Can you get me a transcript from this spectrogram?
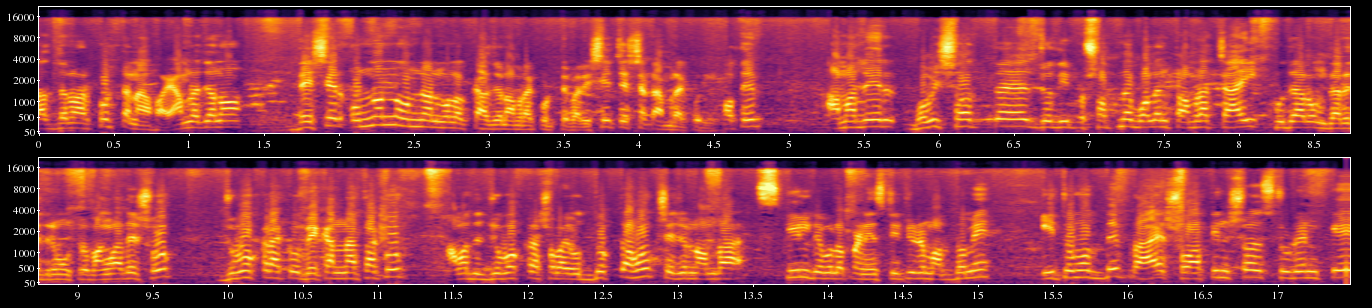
কাজ যেন আর করতে না হয়। আমরা যেন দেশের অন্যান্য উন্নয়নমূলক কাজ যেন আমরা করতে পারি, সেই চেষ্টাটা আমরা করি। অতএব আমাদের ভবিষ্যতে যদি স্বপ্নে বলেন তো আমরা চাই ক্ষুদা এবং দারিদ্র্যমুক্ত বাংলাদেশ হোক। যুবকরা কেউ বেকার না থাকুক। আমাদের যুবকরা সবাই উদ্যোক্তা হোক। সেজন্য আমরা স্কিল ডেভেলপমেন্ট ইনস্টিটিউটের মাধ্যমে ইতিমধ্যে প্রায় সোয়া তিনশো স্টুডেন্টকে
